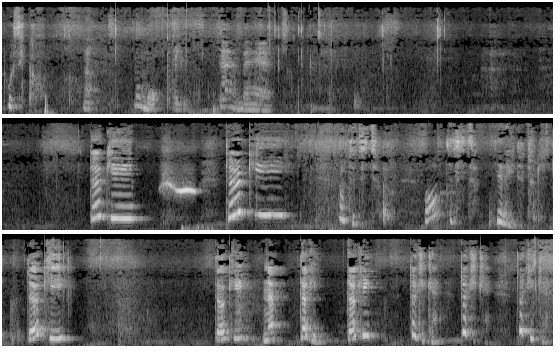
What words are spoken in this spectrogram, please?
Puszika. Na, momó, te mehet. Töki! Töki! Ott a cica. Ott a cica. Gyere ide, Töki. Töki! Töki! Nem, Töki! Töki! Tökike! Tökike! Tökike! Itt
